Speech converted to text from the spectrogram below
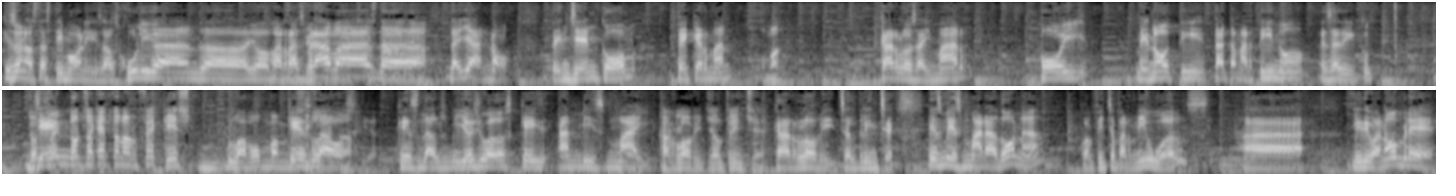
qui són els testimonis? Els hooligans, eh, allò, Els barres que braves d'allà? No. Tens gent com Peckerman, Home, Carlos Aymar, Poi, Menotti, Tata Martino, és a dir, co- tots, gent tots aquests donen fe que és la bomba en que és bicicleta. la hòstia, que és dels millors jugadors que ells han vist mai. Karlovic, el Trinche. Karlovic, el trinxe. És més, Maradona, quan fitxa per Newells, eh, li diuen, hombre,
